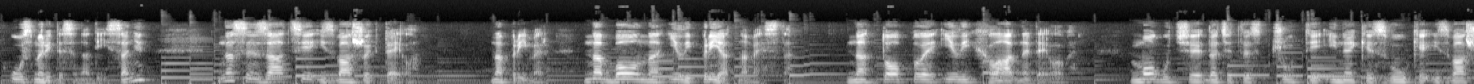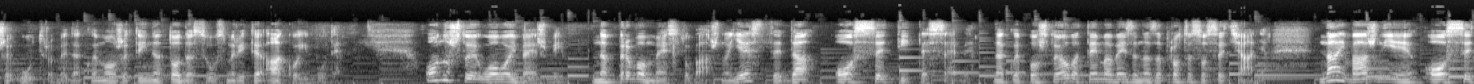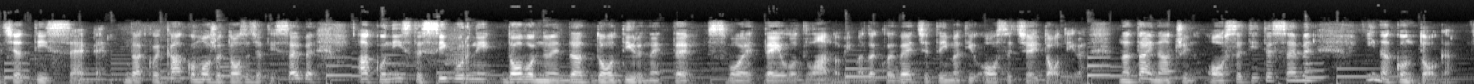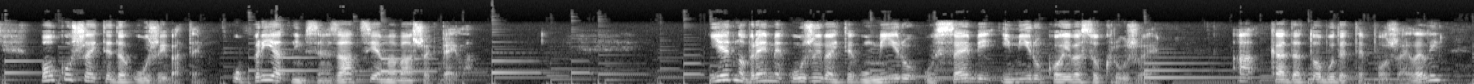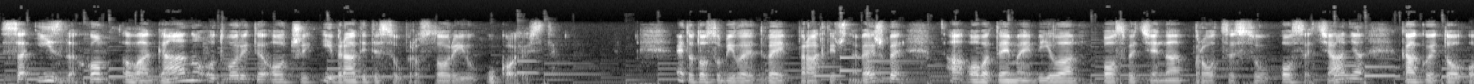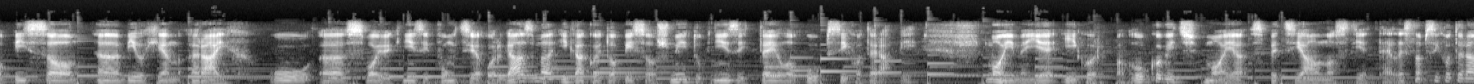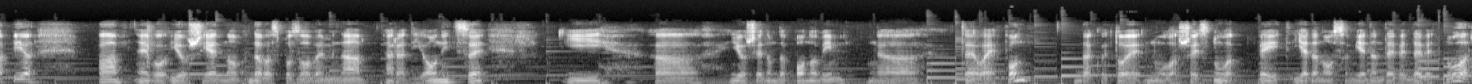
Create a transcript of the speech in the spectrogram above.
Usmerite se na disanje, na senzacije iz vašeg tela. Na primjer, na bolna ili prijatna mesta, na tople ili hladne delove. Moguće da ćete čuti i neke zvuke iz vaše utrobe, dakle možete i na to da se usmerite ako ih bude. Ono što je u ovoj vežbi na prvom mestu važno jeste da osetite sebe. Dakle, pošto je ova tema vezana za proces osjećanja, najvažnije je osjećati sebe. Dakle, kako možete osjećati sebe ako niste sigurni, dovoljno je da dodirnete svoje telo dlanovima. Dakle, već ćete imati osjećaj dodira. Na taj način osjetite sebe i nakon toga pokušajte da uživate u prijatnim senzacijama vašeg tela. Jedno vreme uživajte u miru u sebi i miru koji vas okružuje. A kada to budete poželjeli, sa izdahom lagano otvorite oči i vratite se u prostoriju u kojoj ste. Eto, to su bile dve praktične vežbe, a ova tema je bila posvećena procesu osjećanja, kako je to opisao uh, Wilhelm Reich u e, svojoj knjizi Funkcija orgazma i kako je to pisao Schmidt u knjizi Telo u psihoterapiji. Moje ime je Igor Pavluković, moja specijalnost je telesna psihoterapija, pa evo još jednom da vas pozovem na radionice i uh, još jednom da ponovim uh, telefon, dakle to je 060 5181990.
